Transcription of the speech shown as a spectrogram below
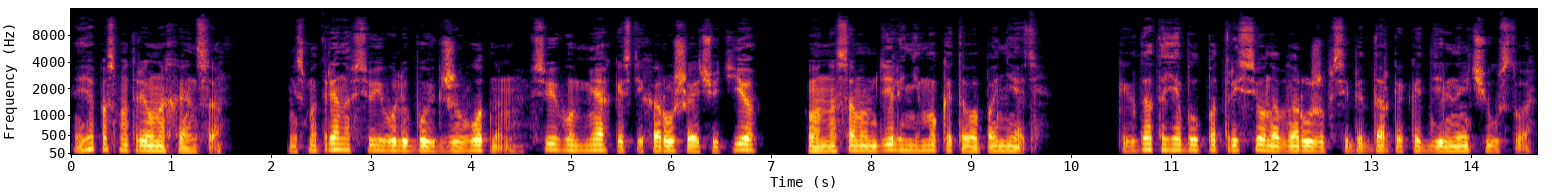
Я посмотрел на Хэнса. Несмотря на всю его любовь к животным, всю его мягкость и хорошее чутье, он на самом деле не мог этого понять. Когда-то я был потрясен, обнаружив в себе дар как отдельное чувство.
